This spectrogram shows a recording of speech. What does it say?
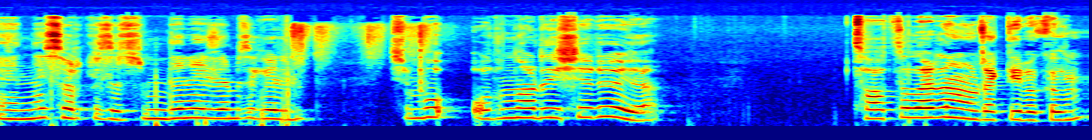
Ee, neyse arkadaşlar şimdi deneylerimize gelin. Şimdi bu odunlarda işe yarıyor ya. Tahtalardan olacak diye bakalım.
